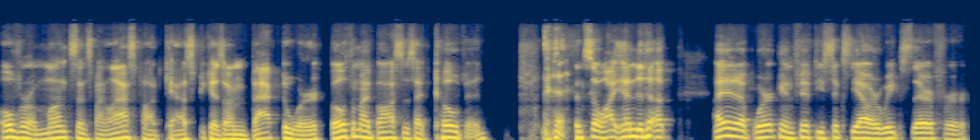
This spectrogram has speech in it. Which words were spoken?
over a month since my last podcast because I'm back to work. Both of my bosses had COVID. and so I ended up, I ended up working 50, 60 hour weeks there for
